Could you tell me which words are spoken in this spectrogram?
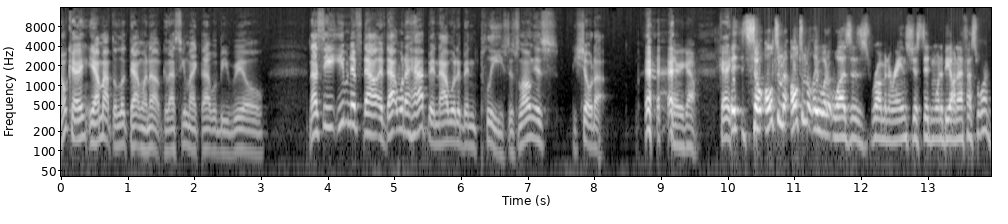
Okay. Yeah, I'm gonna have to look that one up because that seemed like that would be real. Now, see, even if now if that would have happened, I would have been pleased as long as he showed up. there you go. Okay. It- so ultimate, ultimately, what it was is Roman Reigns just didn't want to be on FS1.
